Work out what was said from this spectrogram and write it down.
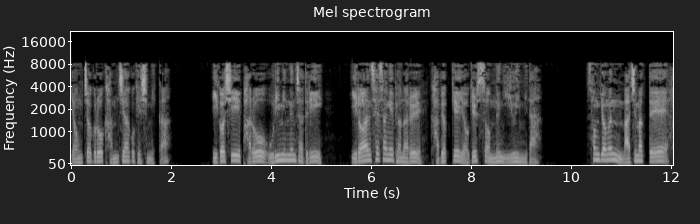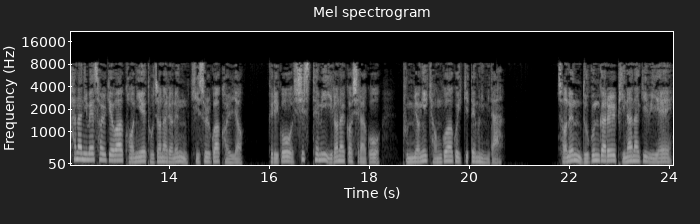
영적으로 감지하고 계십니까? 이것이 바로 우리 믿는 자들이 이러한 세상의 변화를 가볍게 여길 수 없는 이유입니다. 성경은 마지막 때에 하나님의 설계와 권위에 도전하려는 기술과 권력, 그리고 시스템이 일어날 것이라고 분명히 경고하고 있기 때문입니다. 저는 누군가를 비난하기 위해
